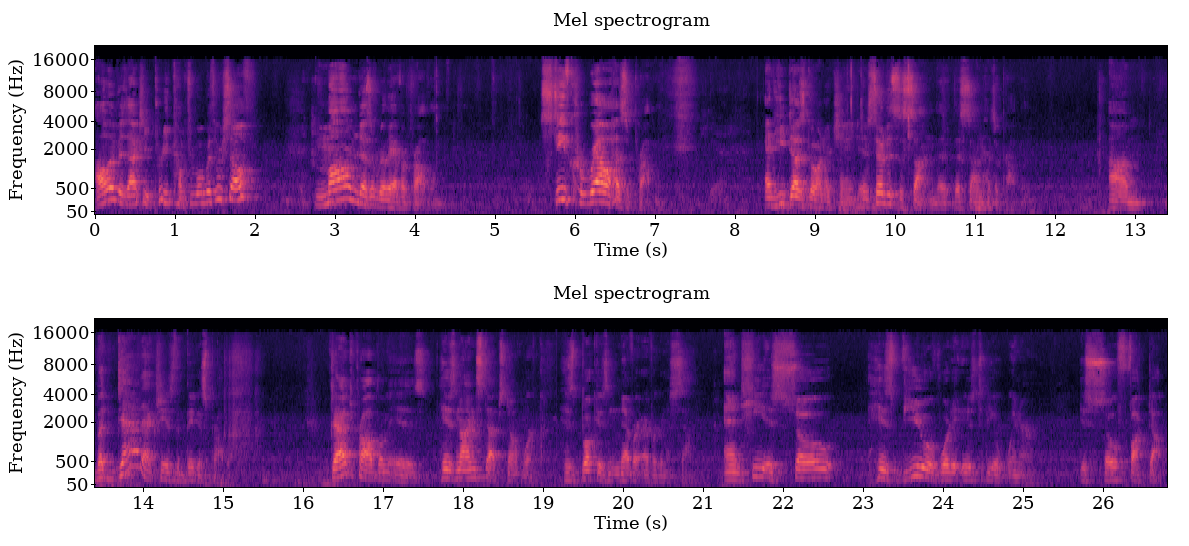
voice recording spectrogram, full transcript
Olive is actually pretty comfortable with herself. Mom doesn't really have a problem. Steve Carell has a problem and he does go on a change, and so does the son. The, the son has a problem. Um, but dad actually has the biggest problem. Dad's problem is his nine steps don't work. His book is never ever going to sell. And he is so, his view of what it is to be a winner is so fucked up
